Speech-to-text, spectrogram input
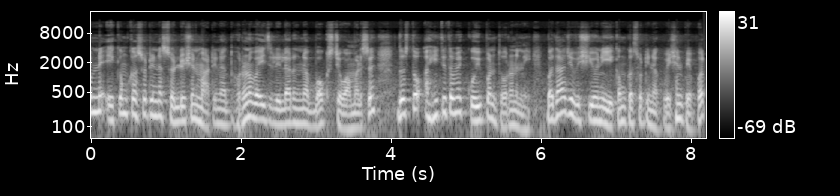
તમને એકમ કસોટીના સોલ્યુશન માટેના ધોરણ વાઇઝ લીલા રંગના બોક્સ જોવા મળશે. દોસ્તો, અહીંથી તમે કોઈ પણ ધોરણની બધા જ વિષયોની એકમ કસોટીના ક્વેશ્ચન પેપર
